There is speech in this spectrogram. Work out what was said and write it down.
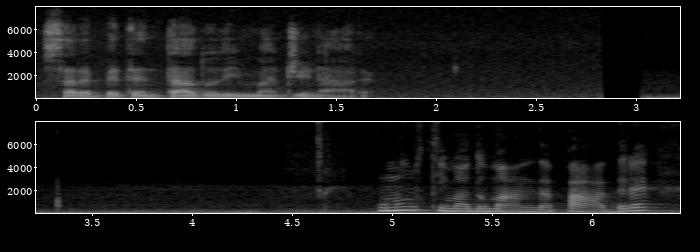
sarebbe tentato di immaginare. Un'ultima domanda, padre.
